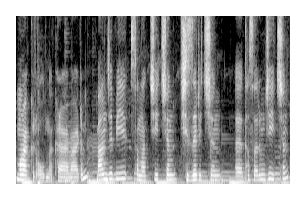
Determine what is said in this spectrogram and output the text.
marker olduğuna karar verdim. Bence bir sanatçı için, çizer için, e, tasarımcı için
